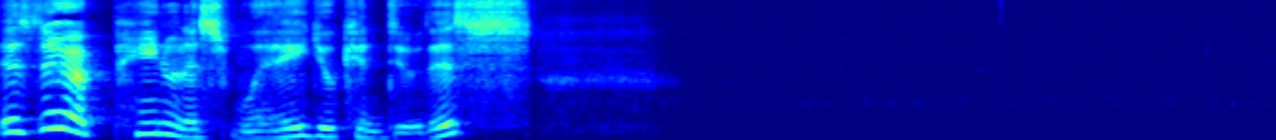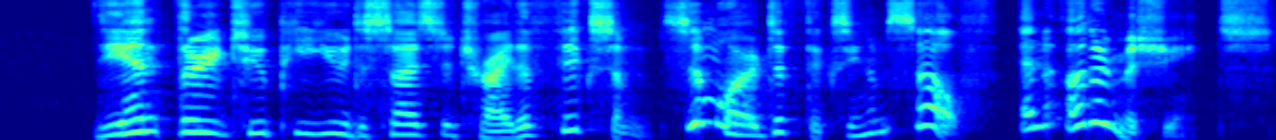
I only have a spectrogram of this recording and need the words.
Is there a painless way you can do this? The N32PU decides to try to fix him, similar to fixing himself and other machines.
